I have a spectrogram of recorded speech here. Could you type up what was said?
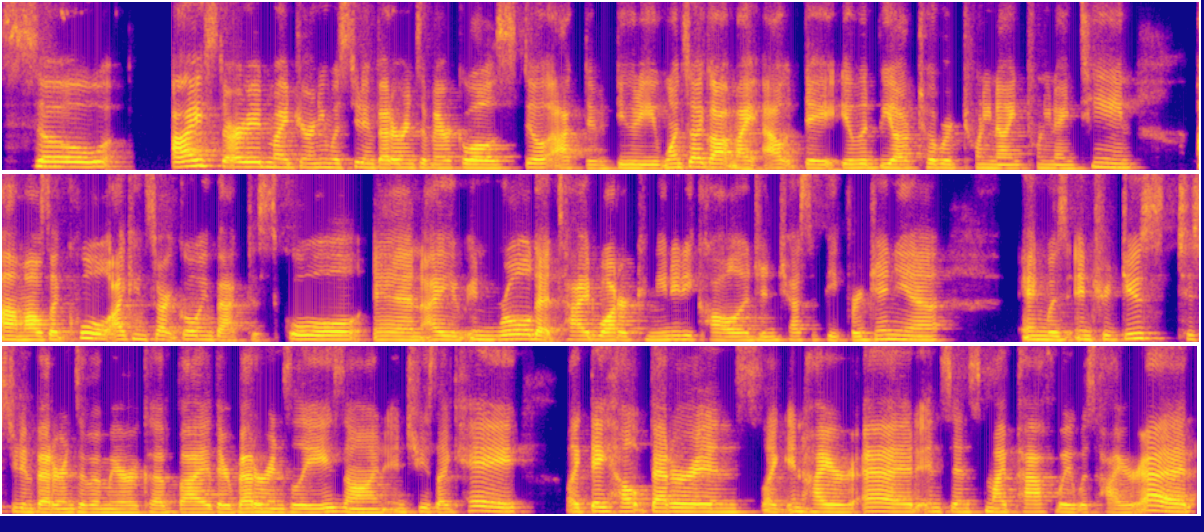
So I started my journey with Student Veterans America while I was still active duty. Once I got my out date, it would be October 29, 2019 um, I was like, cool, I can start going back to school. And I enrolled at Tidewater Community College in Chesapeake, Virginia, and was introduced to Student Veterans of America by their veterans liaison. And she's like, hey, like they help veterans like in higher ed. And since my pathway was higher ed,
